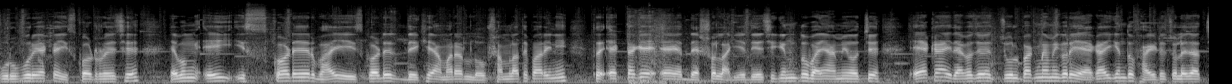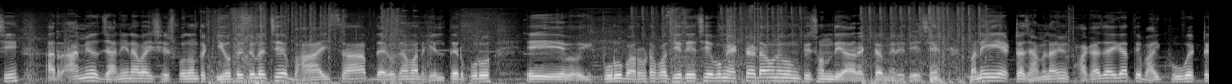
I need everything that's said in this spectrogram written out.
পুরোপুরি একটা স্কোয়াড রয়েছে এবং এই স্কোয়াডের ভাই, এই স্কোয়াডের দেখে আমার আর লোভ সামলাতে পারিনি। তো একটাকে দেড়শো লাগিয়ে দিয়েছি কিন্তু ভাই, আমি হচ্ছে একাই, দেখো যে চুলপাক নামি করে একাই কিন্তু ফাইটে চলে যাচ্ছি। আর আমিও জানি না ভাই, শেষ পর্যন্ত কী হতে চলেছে। ভাই সাহ দেখো যে আমার হেলথের পুরো এই পুরো বারোটা বাজিয়ে দিয়েছে এবং একটা ডাউন এবং পিছন দিয়ে আর একটা মেরে দিয়েছে। মানে এই একটা ঝামেলা, আমি ফাঁকা জায়গাতে ভাই খুব একটা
